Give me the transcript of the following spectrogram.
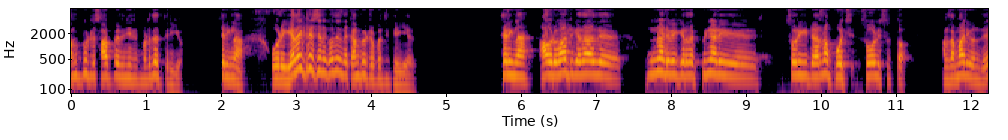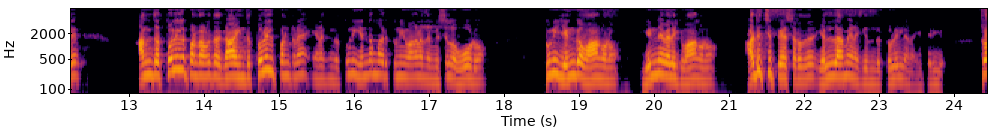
கம்ப்யூட்டர் சாஃப்ட்வேர் இன்ஜினியருக்கு மட்டும் தான் தெரியும். சரிங்களா? ஒரு எலக்ட்ரிஷியனுக்கு வந்து இந்த கம்ப்யூட்டரை பற்றி தெரியாது. சரிங்களா? அவர் வாட்டுக்கு ஏதாவது முன்னாடி வைக்கிறத பின்னாடி சொருகிட்டாருன்னா போச்சு சோழி சுத்தம். அந்த மாதிரி வந்து அந்த தொழில் பண்ணுறவங்களுக்கு நான் இந்த தொழில் பண்ணுறேன் எனக்கு இந்த துணி எந்த மாதிரி துணி வாங்கினா இந்த மிஷினில் ஓடும். துணி எங்கே வாங்கணும்? என்ன விலைக்கு வாங்கணும்? அடித்து பேசுறது எல்லாமே எனக்கு இந்த தொழில் எனக்கு தெரியும். ஸோ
